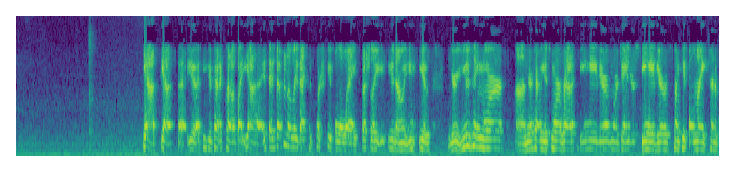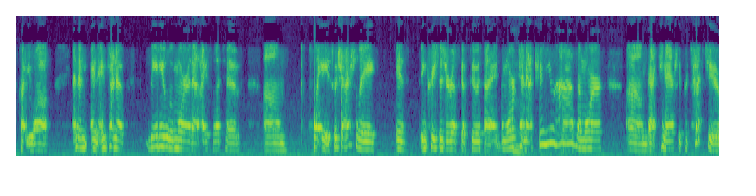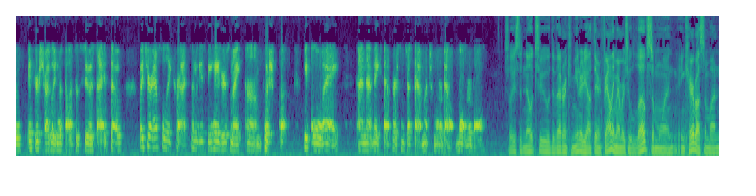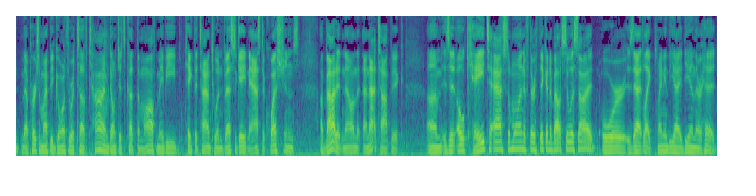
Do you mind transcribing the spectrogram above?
Yes, yes. Uh, you, I think you kind of cut out, but yeah, it, it definitely that could push people away. Especially, you know, you, you you're using more. Um, you're having this more erratic behavior, more dangerous behavior. Some people might kind of cut you off, and then and, and kind of leave you with more of that isolative um, place, which actually is increases your risk of suicide. The more mm. connection you have, the more um, that can actually protect you if you're struggling with thoughts of suicide. So but you're absolutely correct. Some of these behaviors might um, push people away, and that makes that person just that much more vulnerable. So, least a note to the veteran community out there and family members who love someone and care about someone. That person might be going through a tough time. Don't just cut them off. Maybe take the time to investigate and ask the questions about it. Now, on, on that topic, Um, is it okay to ask someone if they're thinking about suicide, or is that like planting the idea in their head?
